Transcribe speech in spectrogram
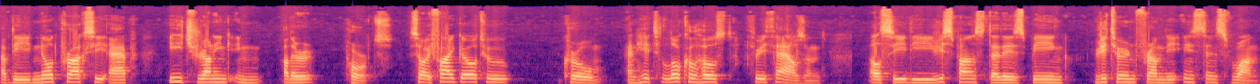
of the node proxy app each running in other ports. So if I go to Chrome and hit localhost 3000, I'll see the response that is being returned from the instance 1.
